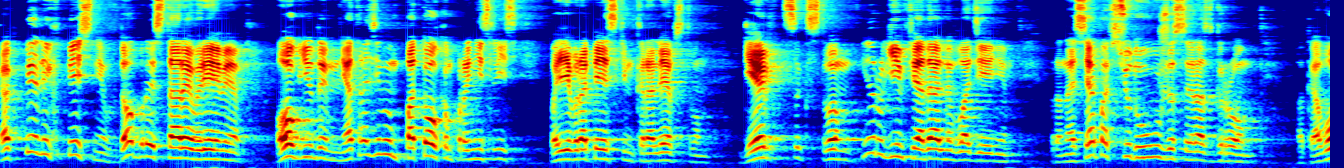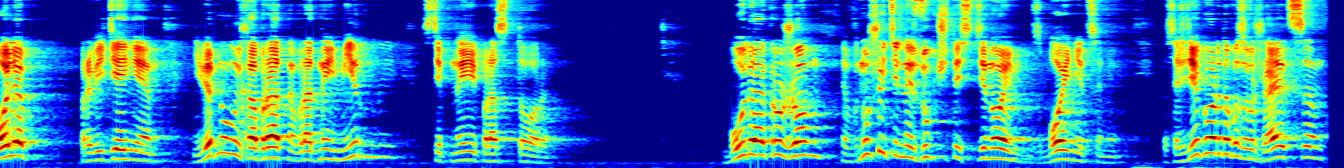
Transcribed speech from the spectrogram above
как пели их песни в доброе старое время, огненным, неотразимым потоком пронеслись по европейским королевствам, герцогством и другим феодальным владениям, пронося повсюду ужас и разгром, пока воля провидения не вернула их обратно в родные мирные степные просторы. Будда окружен внушительной зубчатой стеной с бойницами. Посреди города возвышается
